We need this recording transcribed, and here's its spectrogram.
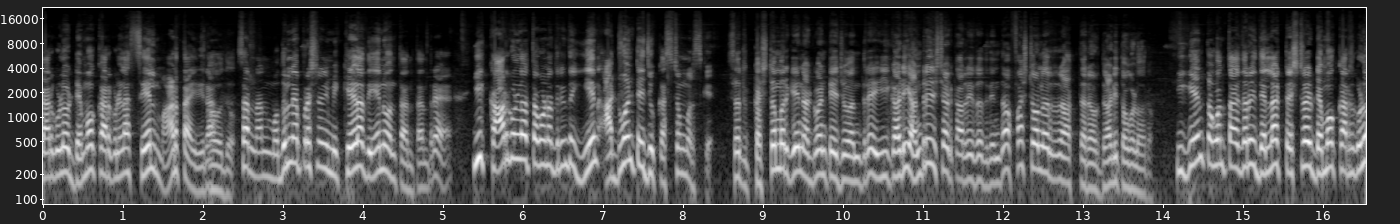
ಕಾರ್ಗಳು ಡೆಮೋ ಕಾರ್ಗಳನ್ನ ಸೇಲ್ ಮಾಡ್ತಾ ಇದ್ದೀರಾ? ಹೌದು. ಸರ್ ನಾನು ಮೊದಲನೇ ಪ್ರಶ್ನೆ ನಿಮಗೆ ಕೇಳೋದು ಏನು ಅಂತ ಅಂತಂದರೆ ಈ ಕಾರ್ಗಳನ್ನ ತಗೊಳೋದ್ರಿಂದ ಏನು ಅಡ್ವಾಂಟೇಜು ಕಸ್ಟಮರ್ಸ್ಗೆ ಸರ್ ಕಸ್ಟಮರ್ಗೆ ಏನು ಅಡ್ವಾಂಟೇಜು ಅಂದ್ರೆ ಈ ಗಾಡಿ ಅನ್ರಿಜಿಸ್ಟರ್ಡ್ ಕಾರ್ ಇರೋದ್ರಿಂದ ಫಸ್ಟ್ ಓನರ್ ಆಗ್ತಾರೆ ಅವ್ರು ಗಾಡಿ ತಗೊಳ್ಳೋರು. ಈಗೇನ್ ತಗೊಂತಾ ಇದ್ದಾರೆ ಇದೆಲ್ಲ ಟೆಸ್ಟ್ ಡ್ರೈವ್ ಡೆಮೋ ಕಾರ್ಗಳು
